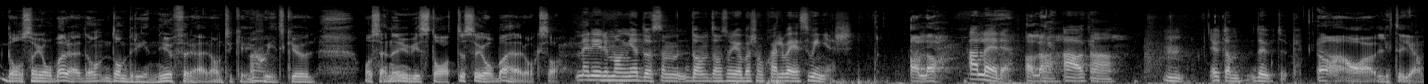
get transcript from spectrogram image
de som jobbar här, de, de brinner ju för det här. De tycker det är skitkul. Och sen är det ju viss status att jobba här också. men är det många då som, de, de som jobbar som själva är swingers? Alla. Alla är det? Alla. Ah, okej. Ja. Mm. Utom du typ? Ja, lite grann.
